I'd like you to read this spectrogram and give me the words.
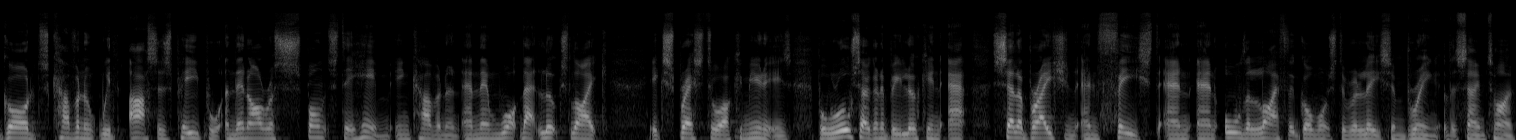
God's covenant with us as people, and then our response to Him in covenant, and then what that looks like expressed to our communities. But we're also going to be looking at celebration and feast and, and all the life that God wants to release and bring at the same time.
